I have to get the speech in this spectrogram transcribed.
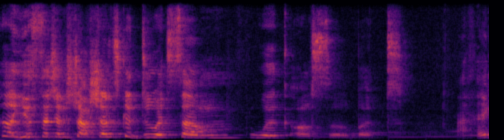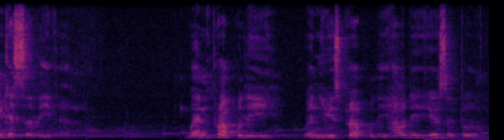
Her usage instructions could do with some work also but I think it's a leave-in. When properly, when used properly. How do you use it boo?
